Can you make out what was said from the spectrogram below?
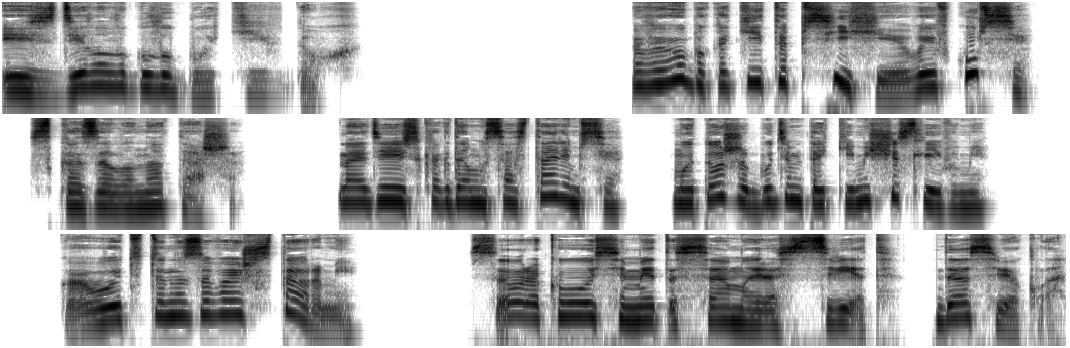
и сделал глубокий вдох. «Вы оба какие-то психи, вы в курсе?» — сказала Наташа. «Надеюсь, когда мы состаримся, мы тоже будем такими счастливыми». «Кого это ты называешь старыми?» «Сорок восемь — это самый расцвет, да, свёкла?»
